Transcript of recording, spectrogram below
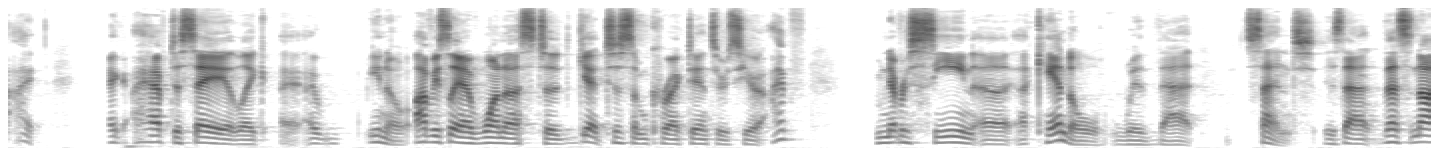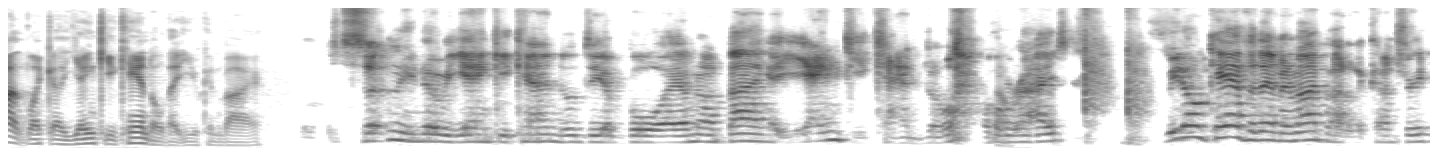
I, I I have to say, like, I, I, you know, obviously, I want us to get to some correct answers here. I've never seen a, a candle with that scent. Is that that's not like a Yankee candle that you can buy? Certainly no Yankee candle, dear boy. I'm not buying a Yankee candle, all right? We don't care for them in my part of the country.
